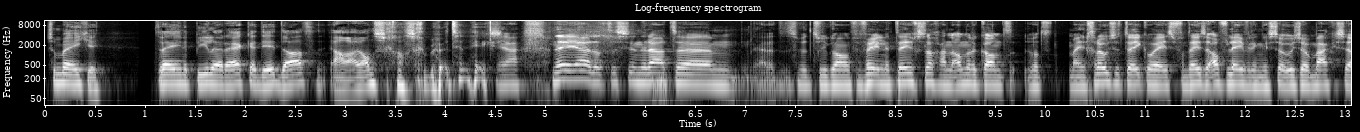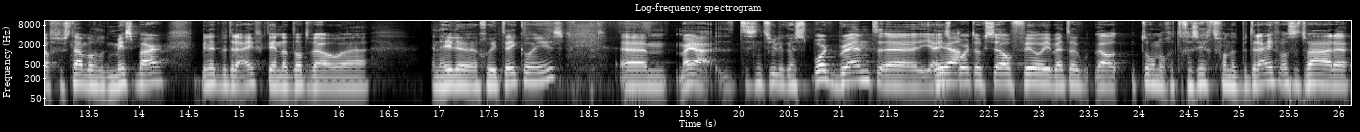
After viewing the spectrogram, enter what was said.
zo'n beetje trainen, pielen, rekken, dit, dat. Ja, anders, anders gebeurt er niks. Ja, nee, ja, dat is inderdaad... Um, ja, dat is natuurlijk wel een vervelende tegenslag. Aan de andere kant, wat mijn grootste takeaway is van deze aflevering... is sowieso maak jezelf zo snel mogelijk misbaar binnen het bedrijf. Ik denk dat dat wel uh, een hele goede takeaway is. Um, maar ja, het is natuurlijk een sportbrand. Uh, jij ja. sport ook zelf veel. Je bent ook wel toch nog het gezicht van het bedrijf, als het ware.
